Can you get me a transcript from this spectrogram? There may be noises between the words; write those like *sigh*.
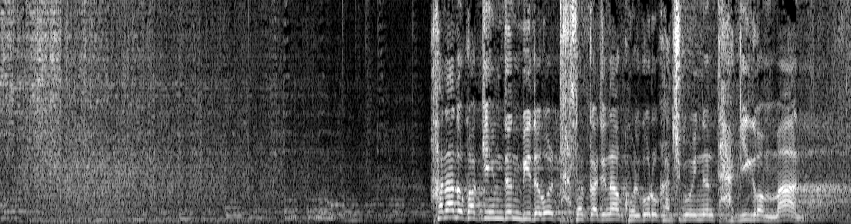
하나도 갖기 힘든 미덕을 다섯 가지나 골고루 갖추고 있는 닭이것만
